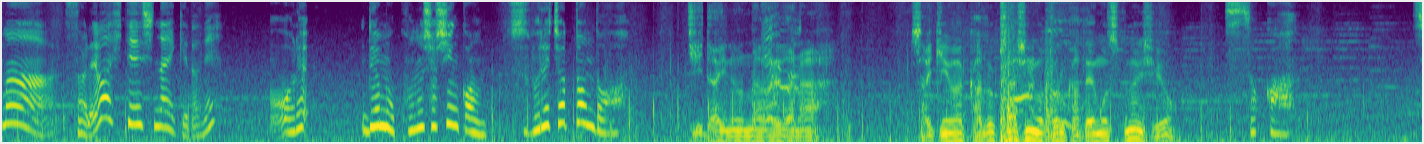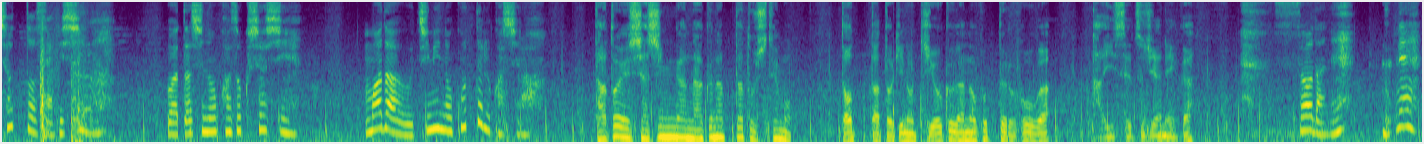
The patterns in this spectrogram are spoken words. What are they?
まあそれは否定しないけどね。あれ？でもこの写真館潰れちゃったんだ。時代の流れだな最近は家族写真を撮る家庭も少ないしよ。そっか。ちょっと寂しいな。私の家族写真まだうちに残ってるかしら。たとえ写真がなくなったとしても撮った時の記憶が残ってる方が大切じゃねえか。そうだね。ねえ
